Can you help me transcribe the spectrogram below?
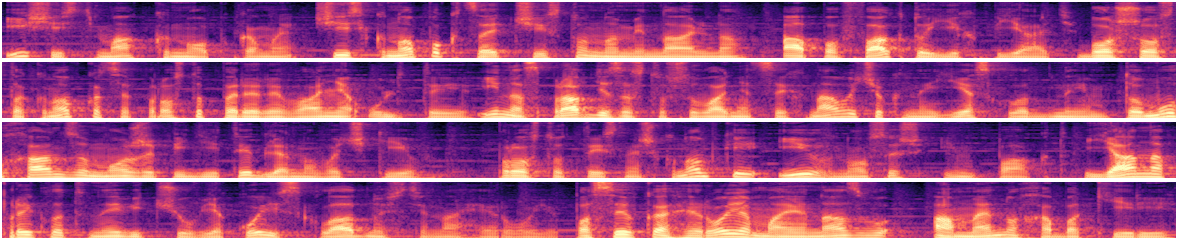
і шістьма кнопками. Шість кнопок це чисто номінально, а по факту їх 5. Бо шоста кнопка це просто переривання ульти. І насправді застосування цих навичок не є складним. Тому Ханзо може підійти для новачків. Просто тиснеш кнопки і вносиш імпакт. Я, наприклад, не відчув якоїсь складності на герою. Пасивка героя має назву Амено Хабакірі.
